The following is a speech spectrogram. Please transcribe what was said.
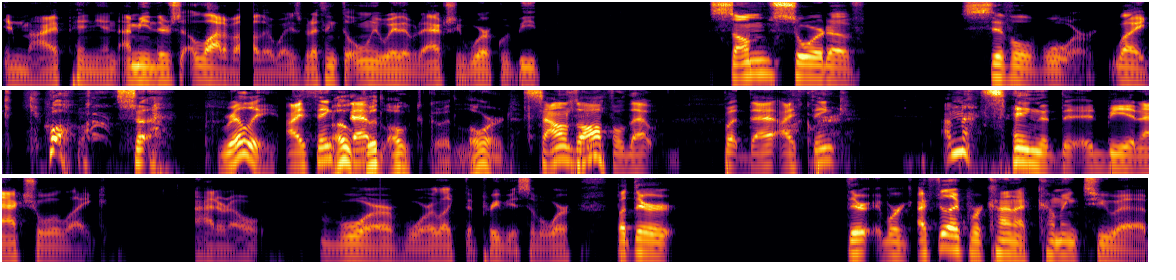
in my opinion. I mean, there's a lot of other ways, but I think the only way that would actually work would be some sort of civil war. Like, so, really, I think. Oh, good! Oh, good lord! Sounds okay. awful. That, but that I think. I'm not saying that it'd be an actual like, I don't know, war of war like the previous Civil War, but there, there, we're. I feel like we're kind of coming to a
